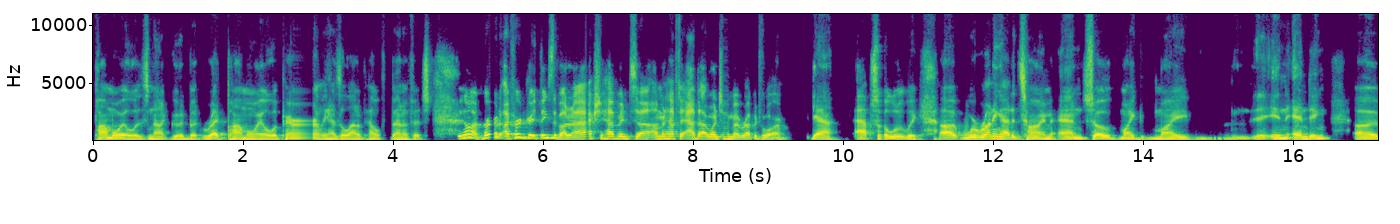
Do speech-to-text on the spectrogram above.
palm oil is not good, but red palm oil apparently has a lot of health benefits. You know, I've heard I've heard great things about it. I actually haven't. Uh, I'm gonna have to add that one to my repertoire. Yeah, absolutely. Uh, we're running out of time, and so my my in ending, uh,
